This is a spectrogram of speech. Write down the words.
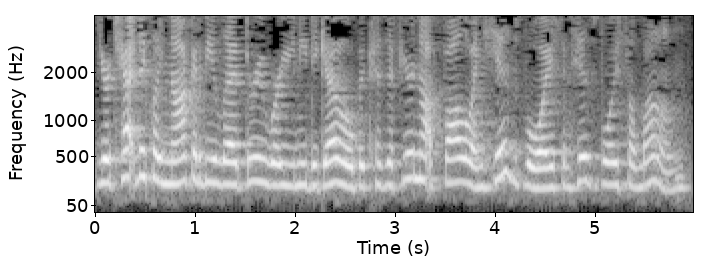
you're technically not going to be led through where you need to go because if you're not following His voice and His voice alone,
